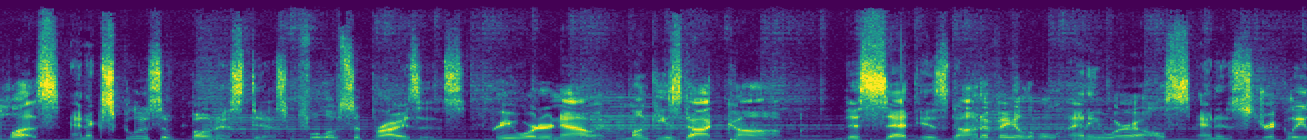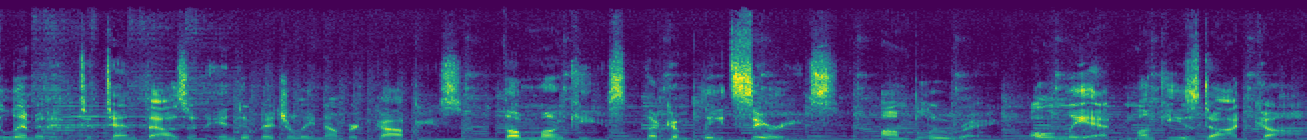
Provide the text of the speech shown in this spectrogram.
plus an exclusive bonus disc full of surprises. Pre order now at monkees.com. This set is not available anywhere else and is strictly limited to 10,000 individually numbered copies. The Monkees, the complete series, on Blu ray, only at monkees.com.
